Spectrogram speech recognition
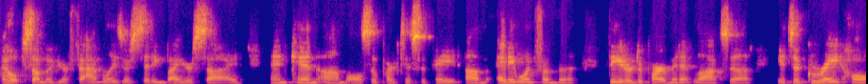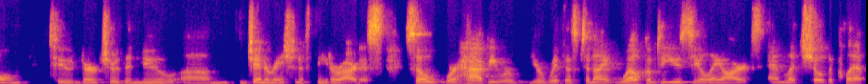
I hope some of your families are sitting by your side and can um, also participate. Um, anyone from the theater department at LACHSA, it's a great home to nurture the new um, generation of theater artists. So we're happy we're, you're with us tonight. Welcome to UCLA Arts and let's show the clip.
